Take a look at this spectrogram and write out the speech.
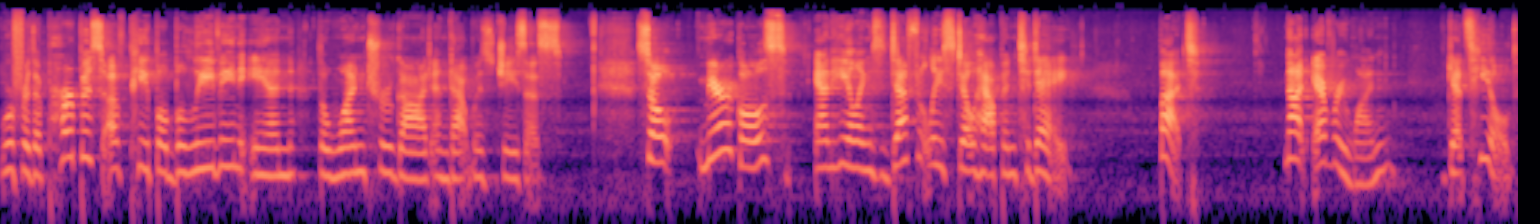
were for the purpose of people believing in the one true God, and that was Jesus. So, miracles and healings definitely still happen today, but not everyone gets healed.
